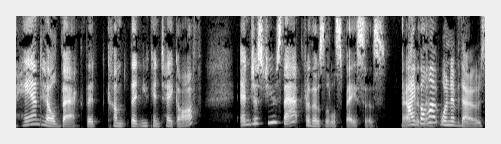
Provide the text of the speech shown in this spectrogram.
handheld vac that come that you can take off and just use that for those little spaces. I bought than, one of those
